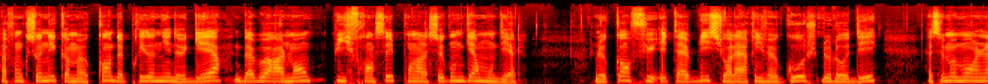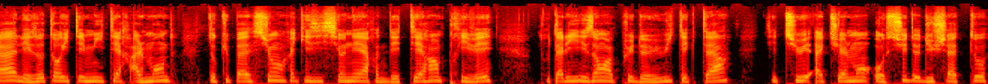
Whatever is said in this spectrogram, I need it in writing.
a fonctionné comme camp de prisonniers de guerre, d'abord allemands puis français pendant la Seconde Guerre mondiale. Le camp fut établi sur la rive gauche de l'Odé. À ce moment-là, les autorités militaires allemandes d'occupation réquisitionnèrent des terrains privés, totalisant à plus de 8 hectares, situés actuellement au sud du château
